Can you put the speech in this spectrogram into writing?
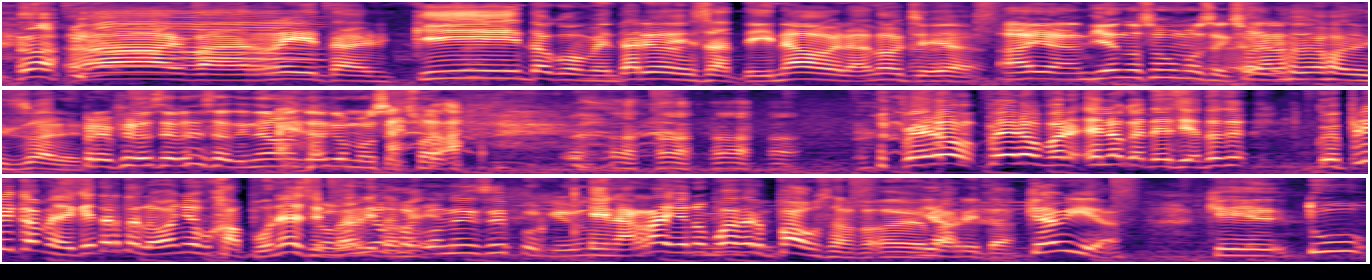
Ay, Parrita, el quinto comentario desatinado de la noche ya. ah, ya, ya no son Ya no homosexuales. somos homosexuales. Prefiero ser desatinado antes que homosexual. Pero, pero, pero es lo que te decía. Entonces, explícame de qué tratan los baños japoneses, Los Parrita. baños Me- japoneses porque... En la radio no puede haber pausa, eh, Ya. ¿Qué había? Que tú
